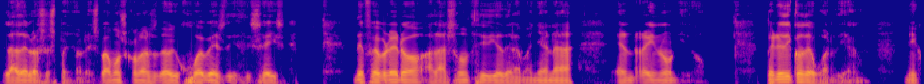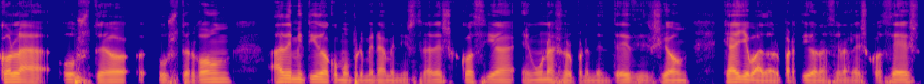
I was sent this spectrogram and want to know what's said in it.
la de los españoles. Vamos con las de hoy jueves 16 de febrero a las 11 y 10 de la mañana en Reino Unido. Periódico The Guardian. Nicola Ustergón ha dimitido como primera ministra de Escocia en una sorprendente decisión que ha llevado al Partido Nacional Escocés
